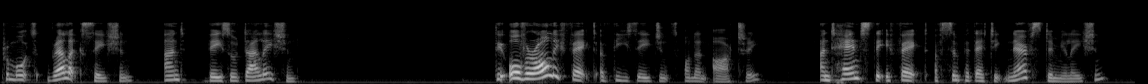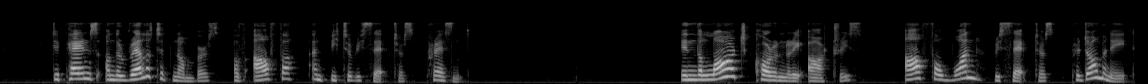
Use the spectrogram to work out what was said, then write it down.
promotes relaxation and vasodilation. The overall effect of these agents on an artery and hence the effect of sympathetic nerve stimulation, depends on the relative numbers of alpha and beta receptors present. In the large coronary arteries, alpha 1 receptors predominate,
